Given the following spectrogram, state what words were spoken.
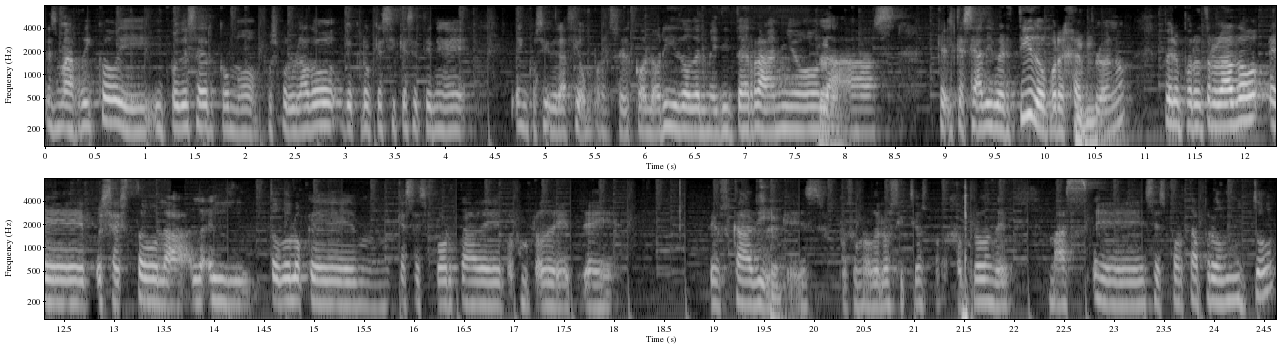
es más rico y, y puede ser como, pues por un lado, yo creo que sí que se tiene en consideración pues, el colorido del Mediterráneo, las, que, el que sea divertido, por ejemplo, ¿no? Pero por otro lado, eh, pues esto, la, la, el, todo lo que, que, se exporta, de, por ejemplo, de, de, de Euskadi, sí. que es pues, uno de los sitios, por ejemplo, donde más eh, se exporta producto,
